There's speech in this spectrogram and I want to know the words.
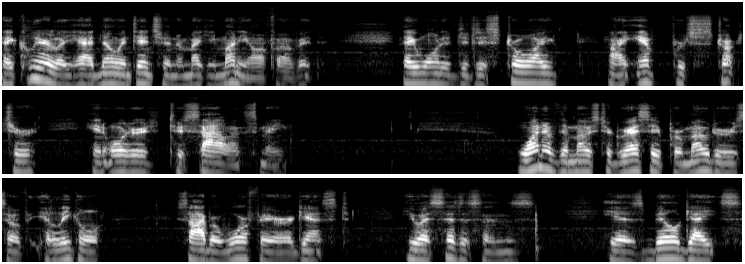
they clearly had no intention of making money off of it. They wanted to destroy my infrastructure in order to silence me. One of the most aggressive promoters of illegal cyber warfare against U.S. citizens is Bill Gates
